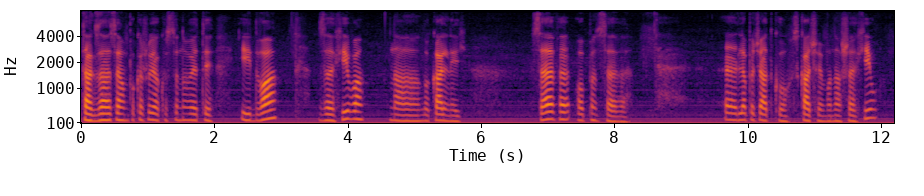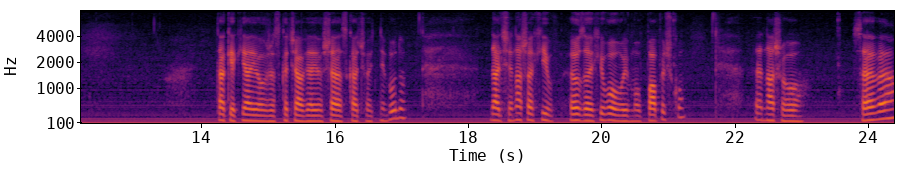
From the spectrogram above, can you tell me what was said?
Так, зараз я вам покажу, як встановити i2 з архіва на локальний сервер OpenServer. Е, Для початку скачуємо наш архів. Так як я його вже скачав, я його ще раз скачувати не буду. Далі наш архів розархівовуємо в папочку е, нашого сервера.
